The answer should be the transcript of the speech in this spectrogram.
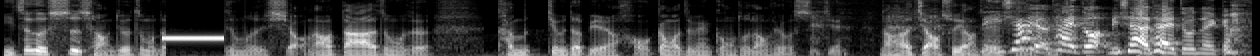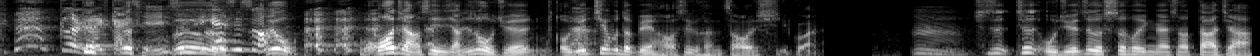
你这个市场就这么的这么的小，然后大家这么的看不见不得别人好，我干嘛这边工作浪费我时间，然后还要缴税养这些？你现在有太多，你现在有太多那个个人感情，应该是说，我我要讲的事情讲，就是我觉得，我觉得见不得别人好是一个很糟的习惯。嗯，就是就是，我觉得这个社会应该说大家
